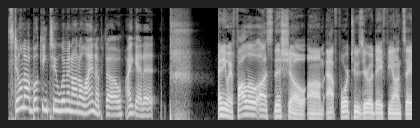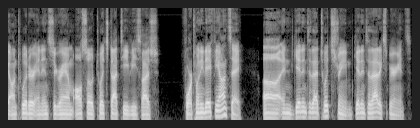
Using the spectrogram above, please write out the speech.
Still not booking two women on a lineup though. I get it. Anyway, follow us this show um, at 420 Day Fiance on Twitter and Instagram. Also, twitch.tv slash 420 Day Fiance. Uh, and get into that Twitch stream, get into that experience.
